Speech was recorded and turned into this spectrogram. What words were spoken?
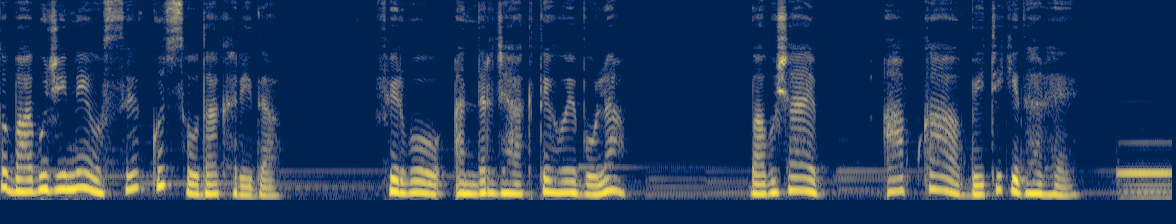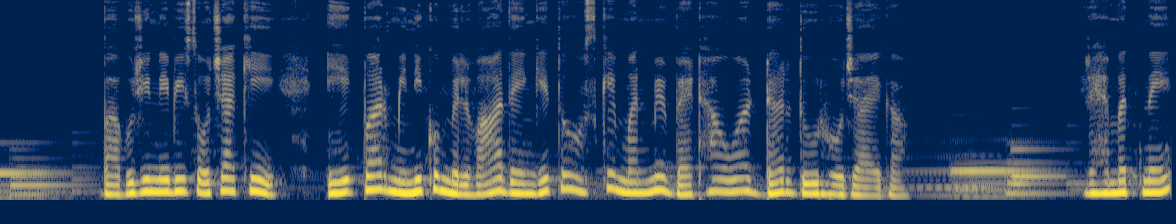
तो बाबूजी ने उससे कुछ सौदा खरीदा। फिर वो अंदर झांकते हुए बोला, बाबू साहब, आपका बेटी किधर है? बाबूजी ने भी सोचा कि एक बार मिनी को मिलवा देंगे तो उसके मन में बैठा हुआ डर दूर हो जाएगा। रहमत ने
